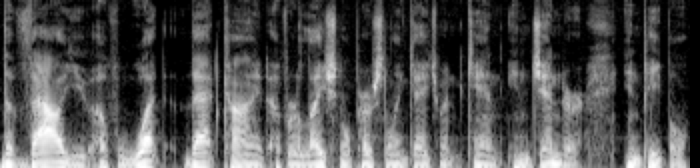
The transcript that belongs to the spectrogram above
the value of what that kind of relational personal engagement can engender in people.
